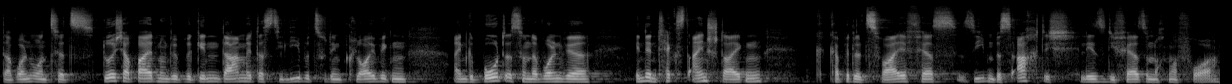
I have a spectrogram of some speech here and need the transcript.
Da wollen wir uns jetzt durcharbeiten und wir beginnen damit, dass die Liebe zu den Gläubigen ein Gebot ist. Und da wollen wir in den Text einsteigen, Kapitel 2, Vers 7 bis 8. Ich lese die Verse nochmal vor.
